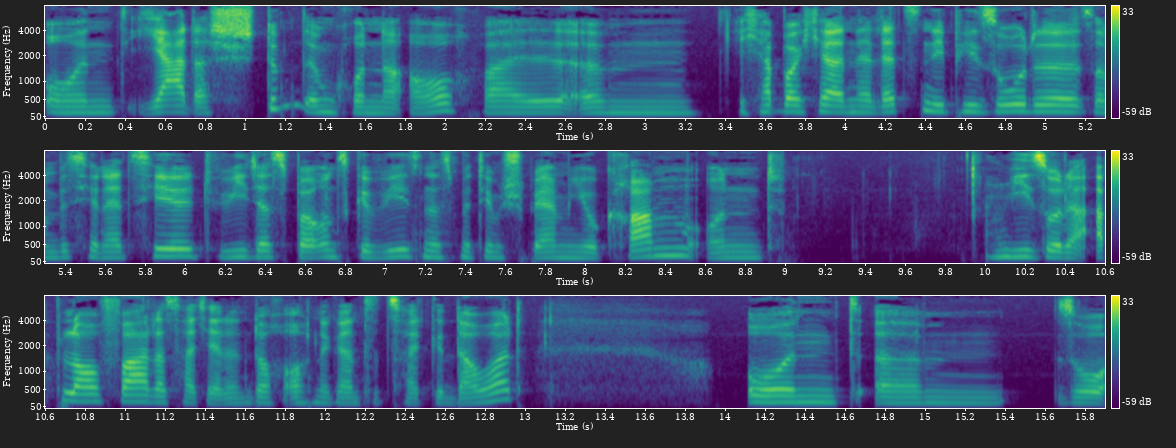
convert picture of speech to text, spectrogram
Und ja, das stimmt im Grunde auch, weil ähm, ich habe euch ja in der letzten Episode so ein bisschen erzählt, wie das bei uns gewesen ist mit dem Spermiogramm und wie so der Ablauf war. Das hat ja dann doch auch eine ganze Zeit gedauert. Und ähm, so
